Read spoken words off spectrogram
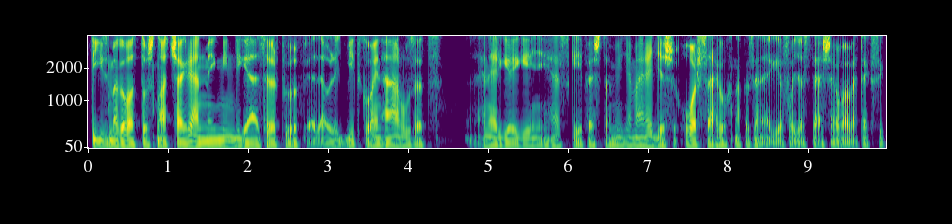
10 megawattos nagyságrend még mindig eltörpül például egy bitcoin hálózat energiaigényéhez képest, ami ugye már egyes országoknak az energiafogyasztásával vetekszik.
